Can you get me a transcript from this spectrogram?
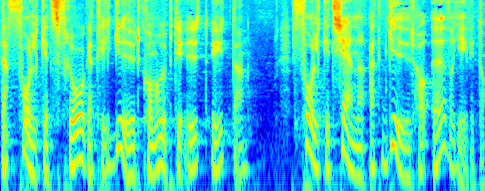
där folkets fråga till Gud kommer upp till yt, ytan. Folket känner att Gud har övergivit dem.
